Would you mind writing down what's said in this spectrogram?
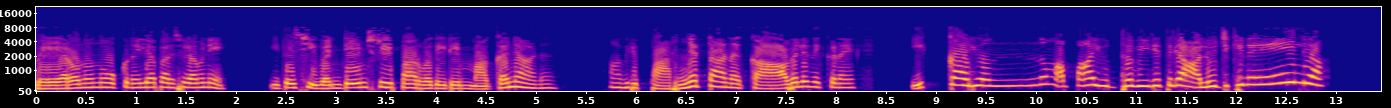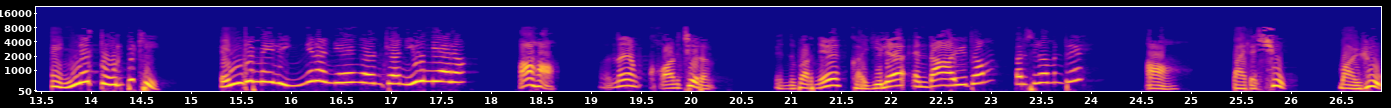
വേറെ ഒന്നും നോക്കണില്ല പരശുരാമനെ. ഇത് ശിവന്റെയും ശ്രീ പാർവതിയുടെയും മകനാണ്. അവർ പറഞ്ഞിട്ടാണ് കാവൽ നിക്കണേ. ഇക്കാര്യൊന്നും അപ്പ ആ യുദ്ധവീര്യത്തിൽ ആലോചിക്കണേയില്ല. എന്നെ തോൽപ്പിക്കേ. എന്റെ മേൽ ഇങ്ങനെ അന്യായം കാണിക്കാൻ ഈ ഉണ്ണിയാരാ? ആഹാ എന്നാ ഞാൻ കാണിച്ചു തരാം. എന്ന് പറഞ്ഞ് കയ്യിൽ എന്താ ആയുധം പരശുരാമന്റെ? ആ പരശു മഴു.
